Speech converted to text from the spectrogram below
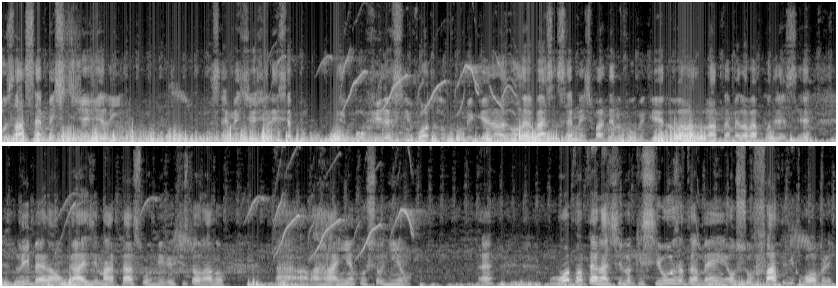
usar sementes de gergelim. Sementes de gergelim você polvilha assim em volta do formigueiro, elas vão levar essa semente para dentro do formigueiro, lá, lá, também ela vai apodrecer, liberar um gás e matar as formigas que estão lá no, na, na rainha com seu ninho. Né? Outra alternativa que se usa também é o sulfato de cobre.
